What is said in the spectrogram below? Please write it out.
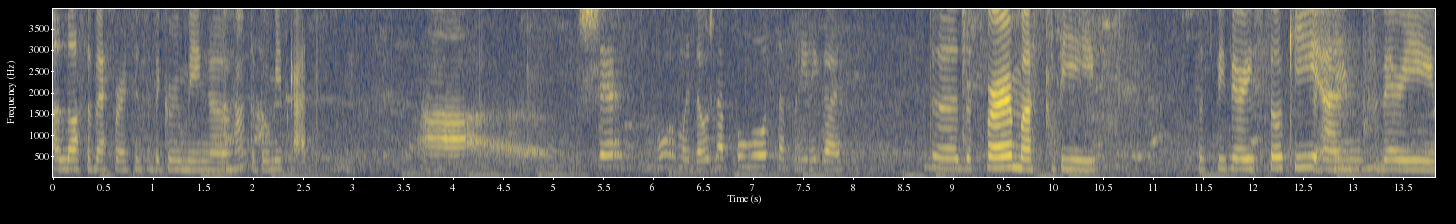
a lot of effort into the grooming of Uh-huh. the Burmese cats. А, шерсть бурмы должна плотно прилегать The, the fur must be must be very silky, and very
